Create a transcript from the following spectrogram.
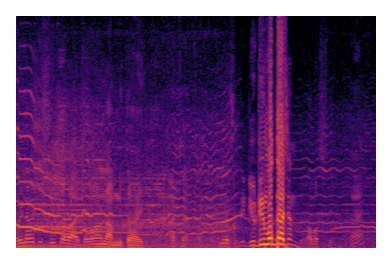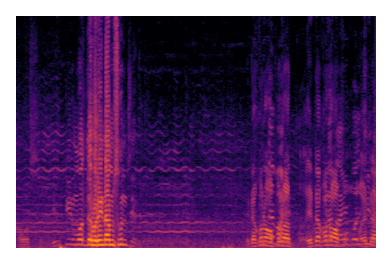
ওই নামে তো শুনতে হয় ভগবানের নাম নিতে হয়। আচ্ছা আচ্ছা। ডিউটির মধ্যে আছেন তো? অবশ্যই। হ্যাঁ? অবশ্যই। ডিউটির মধ্যে হরিনাম শুনছেন? এটা কোনো অপরাধ এটা কোনো এটা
